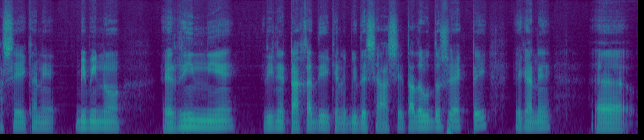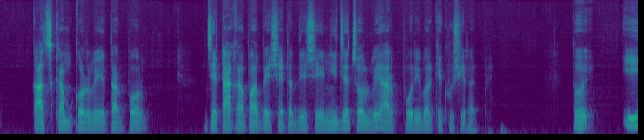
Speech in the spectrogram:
আসে, এখানে বিভিন্ন ঋণ নিয়ে, ঋণের টাকা দিয়ে এখানে বিদেশে আসে। তাদের উদ্দেশ্য একটাই, এখানে কাজ কাম করবে, তারপর যে টাকা পাবে সেটা দিয়ে সে নিজে চলবে আর পরিবারকে খুশি রাখবে। তো এই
